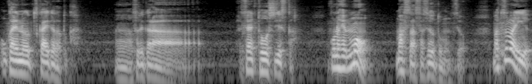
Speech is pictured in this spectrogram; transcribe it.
お金の使い方とか、それから、それ投資ですか。この辺もマスターさせようと思うんですよ。まあ、つまり、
